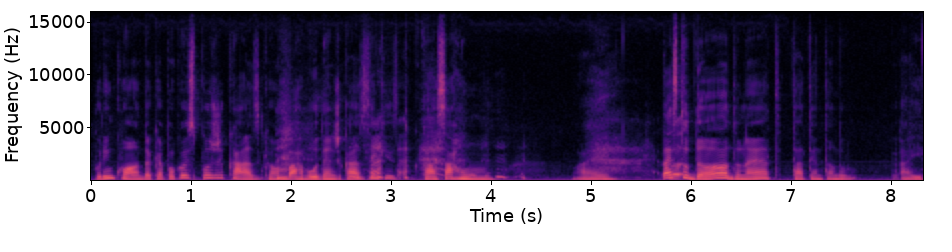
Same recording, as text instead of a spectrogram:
Por enquanto. Daqui a pouco eu expulso de casa, que o homem barbudo dentro de casa tem que caçar rumo. Vai. Tá estudando, né? Tá tentando aí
